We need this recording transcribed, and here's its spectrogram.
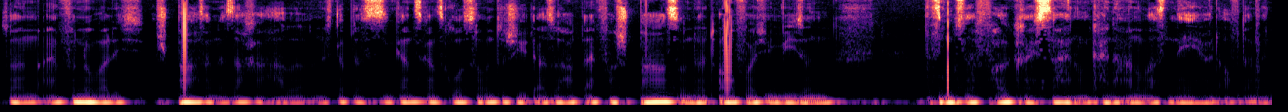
sondern einfach nur, weil ich Spaß an der Sache habe. Und ich glaube, das ist ein ganz, ganz großer Unterschied. Also habt einfach Spaß und hört auf, euch irgendwie so ein, das muss erfolgreich sein und keine Ahnung was. Nee, hört auf damit.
